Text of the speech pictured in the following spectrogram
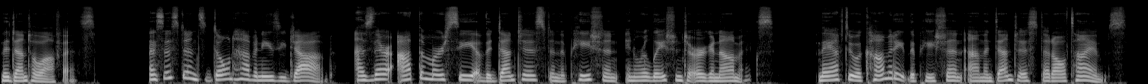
the dental office. Assistants don't have an easy job, as they're at the mercy of the dentist and the patient in relation to ergonomics. They have to accommodate the patient and the dentist at all times.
